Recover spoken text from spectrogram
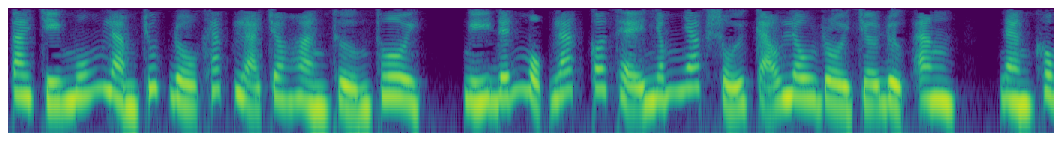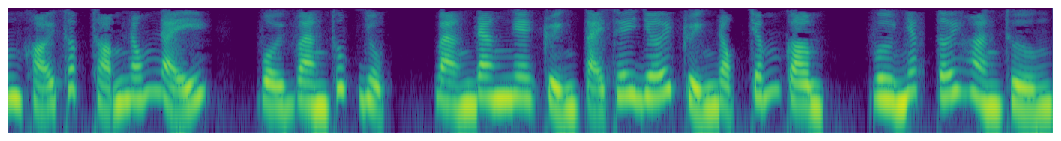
ta chỉ muốn làm chút đồ khác lạ cho hoàng thượng thôi, nghĩ đến một lát có thể nhấm nháp sủi cảo lâu rồi chờ được ăn, nàng không khỏi thấp thỏm nóng nảy, vội vàng thúc giục, bạn đang nghe truyện tại thế giới truyện đọc.com, vừa nhắc tới hoàng thượng,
